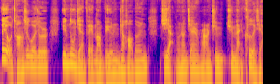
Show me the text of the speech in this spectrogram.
那有尝试过就是运动减肥吗？比如你像好多人急眼都上健身房去去买课去。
